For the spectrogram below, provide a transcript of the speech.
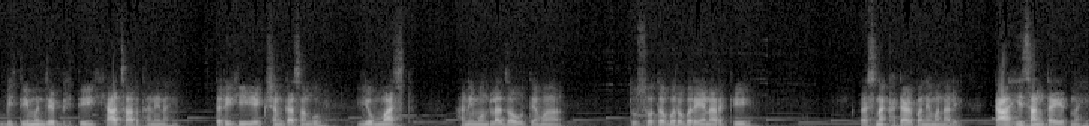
भीती म्हणजे भीती ह्याच अर्थाने नाही. तरीही एक शंका सांगू यू मास्ट हनीमूनला जाऊ तेव्हा तू स्वतः बरोबर येणार की? रचना खट्याळपणे म्हणाली काही सांगता येत नाही.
